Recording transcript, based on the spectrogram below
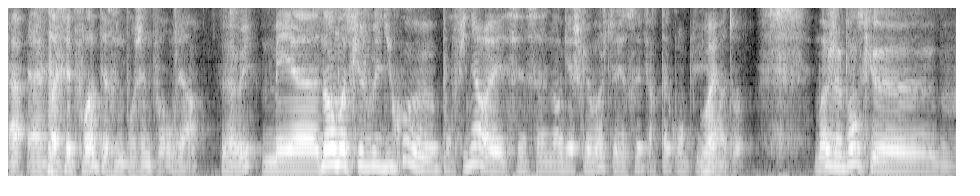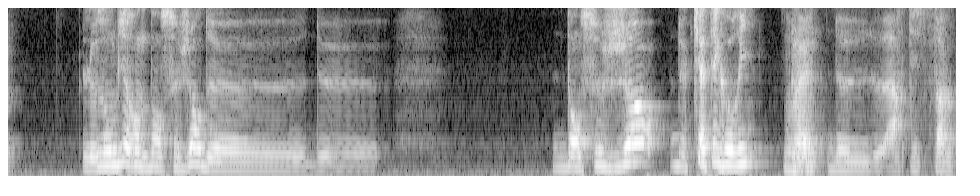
Ah. Euh, pas cette fois, peut-être une prochaine fois, on verra. Ah oui. Mais euh, non, moi ce que je voulais du coup, euh, pour finir, et ça n'engage que moi, je te laisserai faire ta conclusion Ouais. à toi. Moi je pense que le zombie rentre dans ce genre de. de dans ce genre de catégorie Ouais. de, de artistes, enfin,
